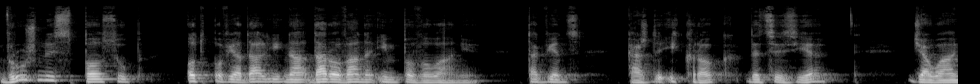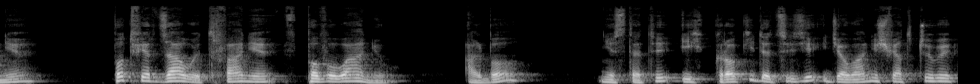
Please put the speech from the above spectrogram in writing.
w różny sposób odpowiadali na darowane im powołanie. Tak więc każdy ich krok, decyzje, działanie potwierdzały trwanie w powołaniu, albo niestety ich kroki, decyzje i działanie świadczyły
